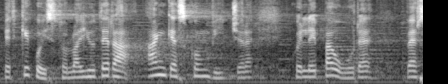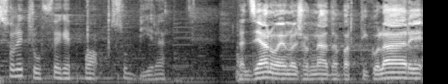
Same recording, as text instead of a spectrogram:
perché questo lo aiuterà anche a sconfiggere quelle paure verso le truffe che può subire. L'anziano è una giornata particolare,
